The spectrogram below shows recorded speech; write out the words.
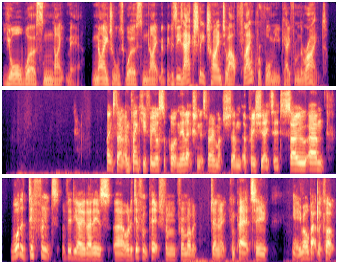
your worst nightmare? Nigel's worst nightmare because he's actually trying to outflank Reform UK from the right. Thanks, Dan, and thank you for your support in the election. It's very much um, appreciated. So, um, what a different video that is, uh, or a different pitch from from Robert Jenrick compared to, you know, you roll back the clock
